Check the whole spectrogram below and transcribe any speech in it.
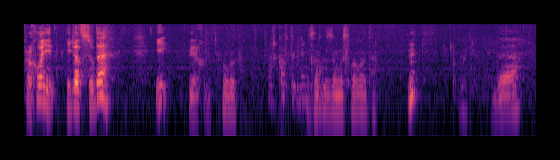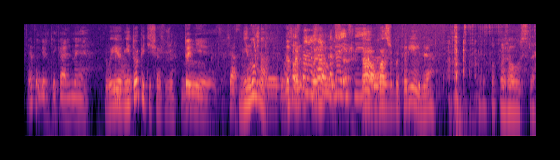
проходит, идет сюда и вверху. О, как. А шкаф-то глянь какой. замысловато. Да, это вертикальная. Вы ее не топите сейчас уже? Да нет. Сейчас Не нужно? Да, Сейчас, наверное, жарко, да, если... А, у вас же батареи, да? Пожалуйста.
